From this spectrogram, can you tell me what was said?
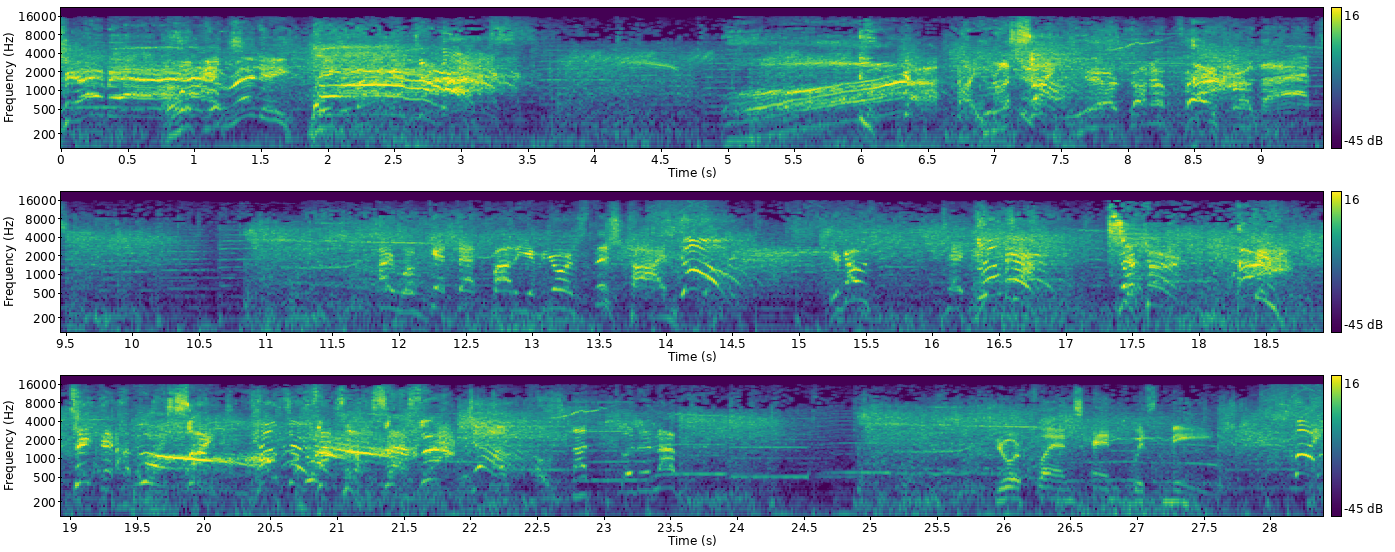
Damn it! I hope you're ready. Are you listening? You're gonna pay for that! I will get that body of yours this time! Go! Here goes! Take it! Counter! Your turn! Ah! Take that out of my sight! Counter! Down! Oh, not good enough! Your plans end with me. Fight!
